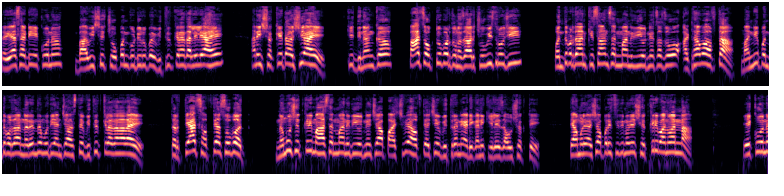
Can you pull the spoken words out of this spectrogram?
तर यासाठी एकूण बावीसशे चोपन्न कोटी रुपये वितरित करण्यात आलेले आहे. आणि शक्यता अशी आहे की दिनांक पाच ऑक्टोबर दोन हजार चोवीस रोजी पंतप्रधान किसान सन्मान निधी योजनेचा जो अठरावा हप्ता माननीय पंतप्रधान नरेंद्र मोदी यांच्या हस्ते वितरित केला जाणार आहे तर त्याच हप्त्यासोबत नमो शेतकरी महासन्मान निधी योजनेच्या पाचव्या हप्त्याचे वितरण या ठिकाणी केले जाऊ शकते. त्यामुळे अशा परिस्थितीमध्ये शेतकरी बांधवांना एकूण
